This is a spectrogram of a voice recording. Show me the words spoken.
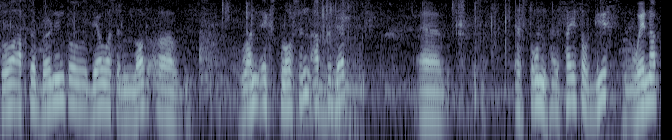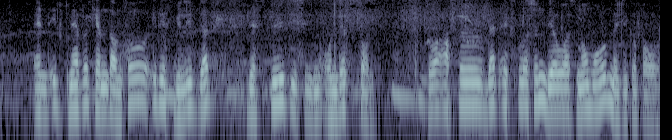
So after burning there was a lot uh, one explosion after that. A stone a size of this went up and it never came down. So it is believed that the spirit is in on that stone so after that explosion, there was no more magical power.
